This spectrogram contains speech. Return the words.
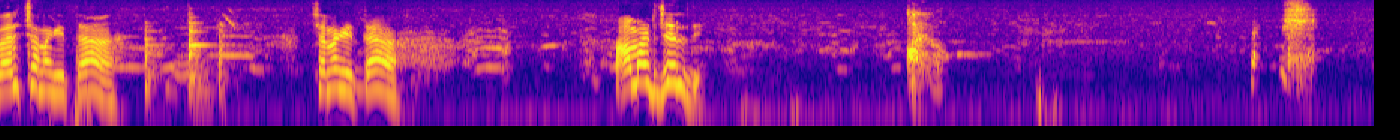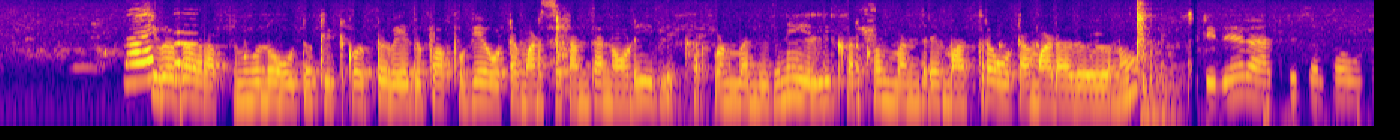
ವೆರಿ ಚೆನ್ನಾಗೈತಾ? ಚೆನ್ನಾಗೈತಾ? ಆ ಮಾಡಿ ಜಲ್ದಿ. ಇವಾಗ ಅವ್ರ ಅಪ್ಪನಿಗೂ ಊಟಕ್ಕೆ ಇಟ್ಕೊಟ್ಟು ವೇದು ಪಾಪುಗೆ ಊಟ ಮಾಡ್ಸಕ್ಕಂತ ನೋಡಿ ಇಲ್ಲಿ ಕರ್ಕೊಂಡು ಬಂದಿದ್ದೀನಿ. ಎಲ್ಲಿ ಕರ್ಕೊಂಡು ಬಂದರೆ ಮಾತ್ರ ಊಟ ಮಾಡೋದು ಇವನು. ಇದೆ, ರಾತ್ರಿ ಸ್ವಲ್ಪ ಊಟ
